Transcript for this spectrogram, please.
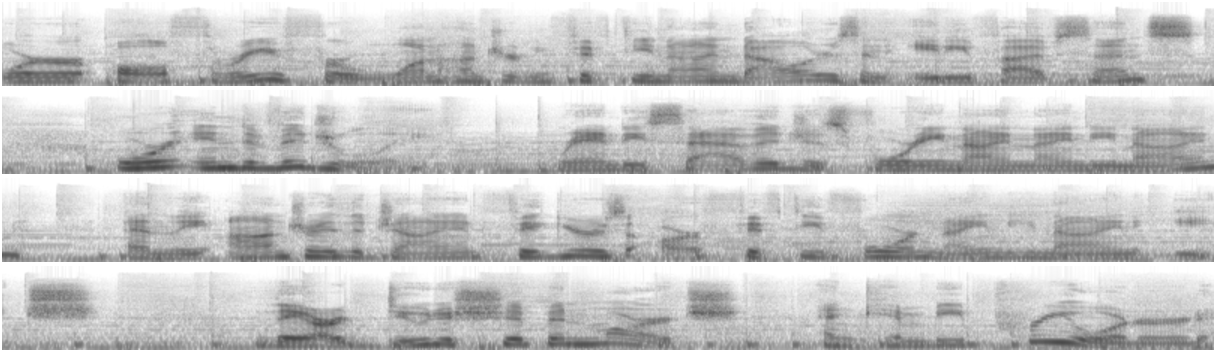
order all three for $159.85 or individually. Randy Savage is $49.99 and the Andre the Giant figures are $54.99 each. They are due to ship in March and can be pre ordered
